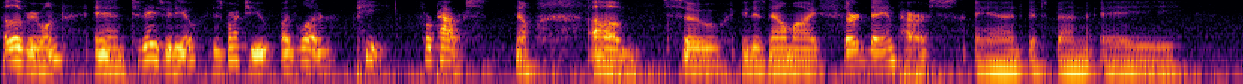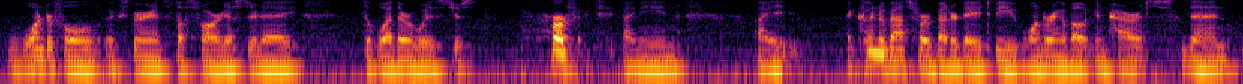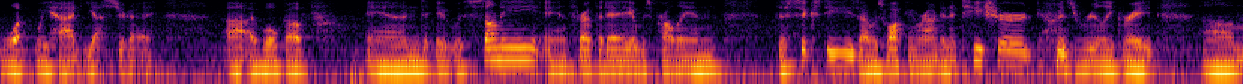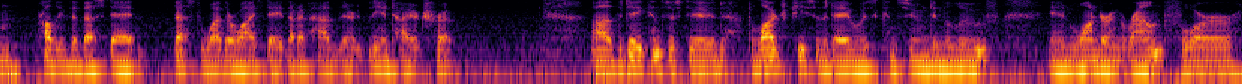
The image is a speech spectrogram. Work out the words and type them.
Hello everyone, and today's video is brought to you by the letter P for Paris. Now, um, so it is now my third day in Paris, and it's been a wonderful experience thus far yesterday. The weather was just perfect. I mean, I I couldn't have asked for a better day to be wandering about in Paris than what we had yesterday. Uh, I woke up and it was sunny, and throughout the day it was probably in the 60s. I was walking around in a t-shirt. It was really great. Um, probably the best day, best weather-wise day that I've had there the entire trip. Uh, the day consisted, the large piece of the day was consumed in the Louvre and wandering around for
